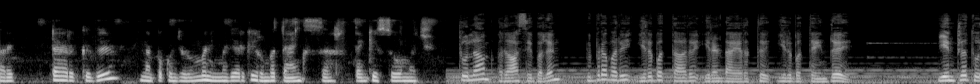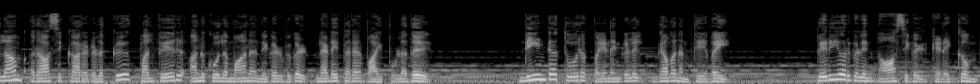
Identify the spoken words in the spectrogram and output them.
கரெக்டாக இருக்குது. நான் இப்போ கொஞ்சம் ரொம்ப நிம்மதியாக இருக்கேன். ரொம்ப thanks sir thank you so much துலாம் ராசிபலன் பிப்ரவரி இருபத்தாறு இரண்டாயிரத்து இருபத்தைந்து. இன்று துலாம் ராசிக்காரர்களுக்கு பல்வேறு அனுகூலமான நிகழ்வுகள் நடைபெற வாய்ப்புள்ளது. நீண்ட தூர பயணங்களில் கவனம் தேவை. பெரியோர்களின் ஆசிகள் கிடைக்கும்.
